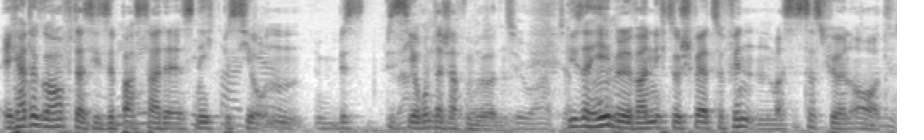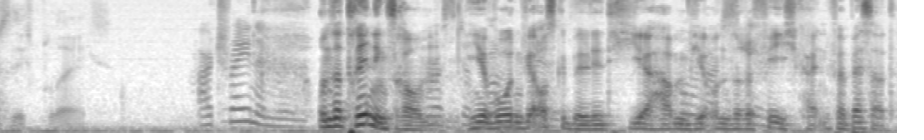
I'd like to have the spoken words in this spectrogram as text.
Ich hatte gehofft, dass diese Bastarde es nicht bis hier, un, bis, bis hier runter schaffen würden. Dieser Hebel war nicht so schwer zu finden. Was ist das für ein Ort? Unser Trainingsraum. Hier wurden wir ausgebildet. Hier haben wir unsere Fähigkeiten verbessert.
